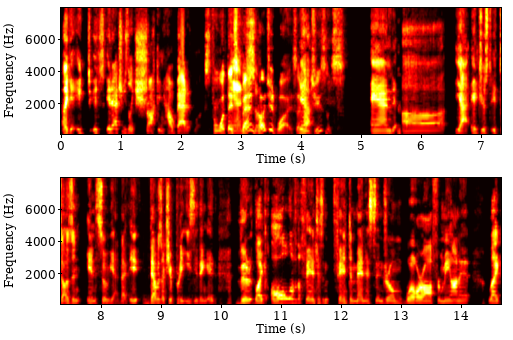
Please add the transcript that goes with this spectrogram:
like it, it's it actually is like shocking how bad it looks For what they And spent so- budget wise. I Yeah. mean, Jesus. And uh yeah it just it doesn't and so yeah that it that was actually a pretty easy thing it the like all of the phantom phantom menace syndrome wore off for me on it like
